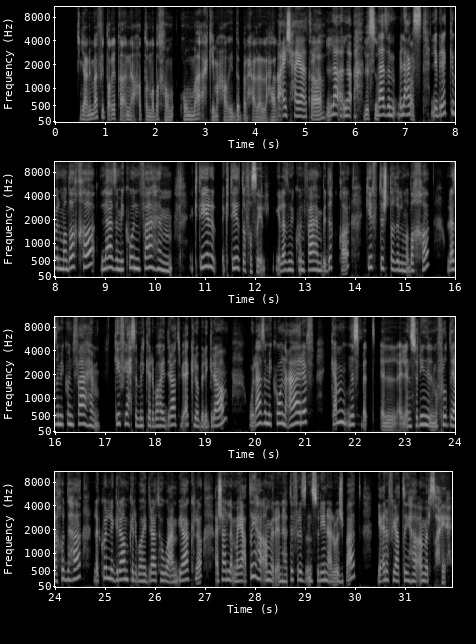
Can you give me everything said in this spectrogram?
يعني ما في طريقة إني أحط المضخة وما أحكي معها وهي تدبر حالها لحالها. أعيش حياتي. آه. لا لا. لسه. لازم بالعكس. اللي بركب المضخة لازم يكون فاهم كتير كتير تفاصيل. لازم يكون فاهم بدقة كيف تشتغل المضخة ولازم يكون فاهم كيف يحسب الكربوهيدرات بأكله بالجرام ولازم يكون عارف كم نسبة ال- الأنسولين المفروض ياخدها لكل جرام كربوهيدرات هو عم بياكله عشان لما يعطيها أمر إنها تفرز أنسولين على الوجبات يعرف يعطيها أمر صحيح.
